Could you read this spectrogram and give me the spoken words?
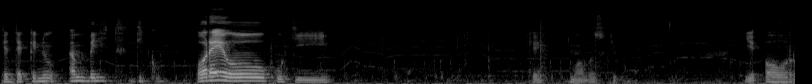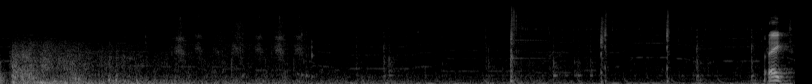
Că dacă nu am belit Dicu. Oreo cookie. Ok, nu m-a văzut tipul. E orb. Right.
